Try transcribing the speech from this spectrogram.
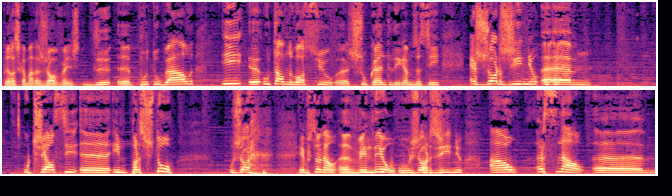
pelas camadas jovens de uh, Portugal, e o tal negócio chocante, digamos assim, é Jorginho. o Chelsea emprestou o Jorge. Emprestou não, uh, vendeu o Jorginho ao Arsenal. Uh,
